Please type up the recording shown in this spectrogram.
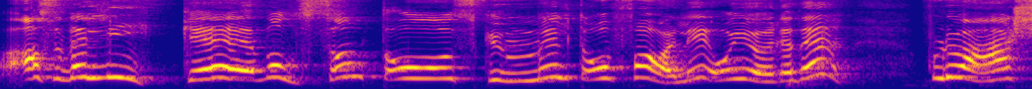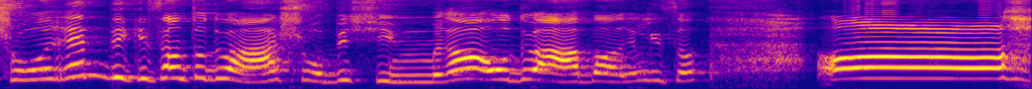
Altså, Det er like voldsomt og skummelt og farlig å gjøre det. For du er så redd, ikke sant? og du er så bekymra, og du er bare liksom Åh,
